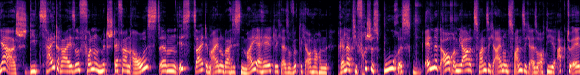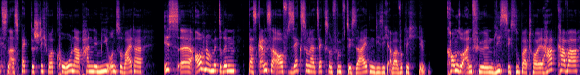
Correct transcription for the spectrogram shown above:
Ja, die Zeitreise von und mit Stefan Aust ähm, ist seit dem 31. Mai erhältlich, also wirklich auch noch ein relativ frisches Buch. Es endet auch im Jahre 2021, also auch die aktuellsten Aspekte, Stichwort Corona, Pandemie und so weiter, ist äh, auch noch mit drin. Das Ganze auf 656 Seiten, die sich aber wirklich kaum so anfühlen, liest sich super toll. Hardcover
